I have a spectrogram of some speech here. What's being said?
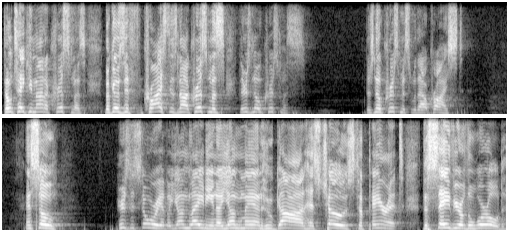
Don't take him out of Christmas because if Christ is not Christmas, there's no Christmas. There's no Christmas without Christ. And so here's the story of a young lady and a young man who God has chose to parent the savior of the world.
